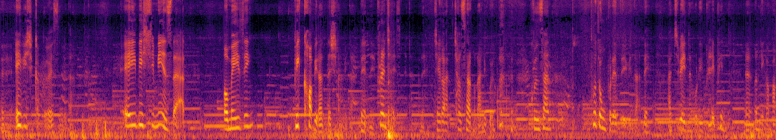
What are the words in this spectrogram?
네, ABC 카페가 있습니다. ABC means that amazing 빅컵이란 뜻이랍니다. 네네 프랜차이즈입니다. 네 제가 장사한 건 아니고요. 군산 토종 브랜드입니다. 네 앞집에 있는 우리 필리핀 네, 언니가 막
